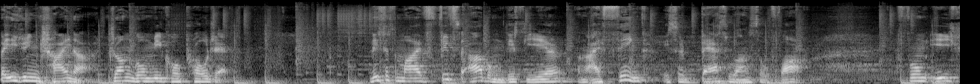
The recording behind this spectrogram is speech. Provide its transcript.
Beijing, China, Junglemico Project. This is my fifth album this year, and I think it's the best one so far. From each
